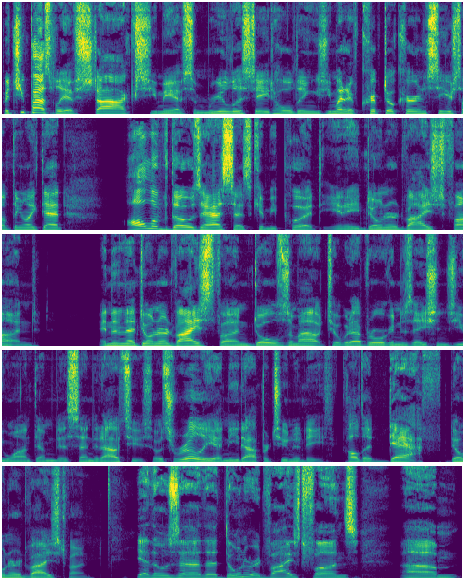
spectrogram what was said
But you possibly have stocks, you may have some real estate holdings, you might have cryptocurrency or something like that. All of those assets can be put in a donor advised fund. And then that donor advised fund doles them out to whatever organizations you want them to send it out to. So it's really a neat opportunity called a DAF, donor advised fund. Yeah, those uh, the donor advised funds um,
